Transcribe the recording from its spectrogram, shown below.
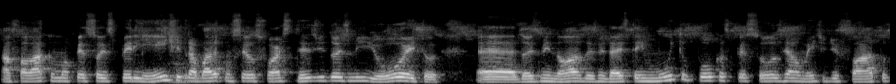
a falar com uma pessoa experiente trabalha com Salesforce desde 2008 é, 2009, 2010, tem muito poucas pessoas realmente de fato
